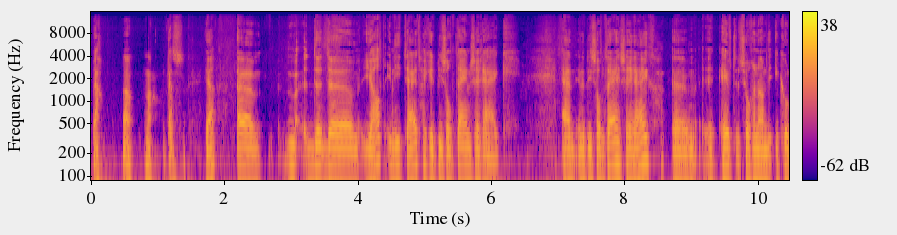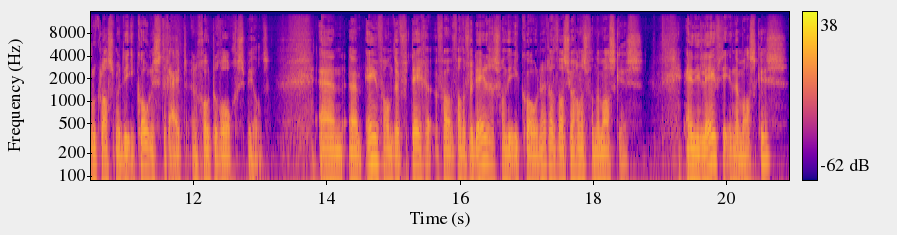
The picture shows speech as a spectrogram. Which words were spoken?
Ja. Oh, nou, dat is... Ja, um, de, de, je had in die tijd had je het Byzantijnse Rijk. En in het Byzantijnse Rijk um, heeft het zogenaamde iconoclasme... de iconenstrijd een grote rol gespeeld. En um, een van de, van, van de verdedigers van die iconen... dat was Johannes van Damascus. En die leefde in Damascus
